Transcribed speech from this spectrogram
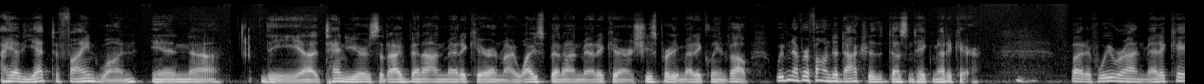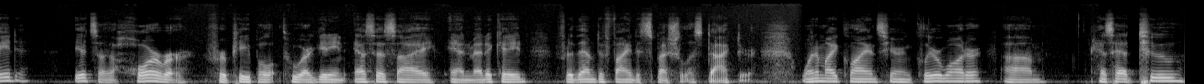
I have yet to find one in uh, the uh, 10 years that I've been on Medicare and my wife's been on Medicare and she's pretty medically involved, we've never found a doctor that doesn't take Medicare. Mm-hmm. But if we were on Medicaid, it's a horror for people who are getting SSI and Medicaid for them to find a specialist doctor. One of my clients here in Clearwater um, has had two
